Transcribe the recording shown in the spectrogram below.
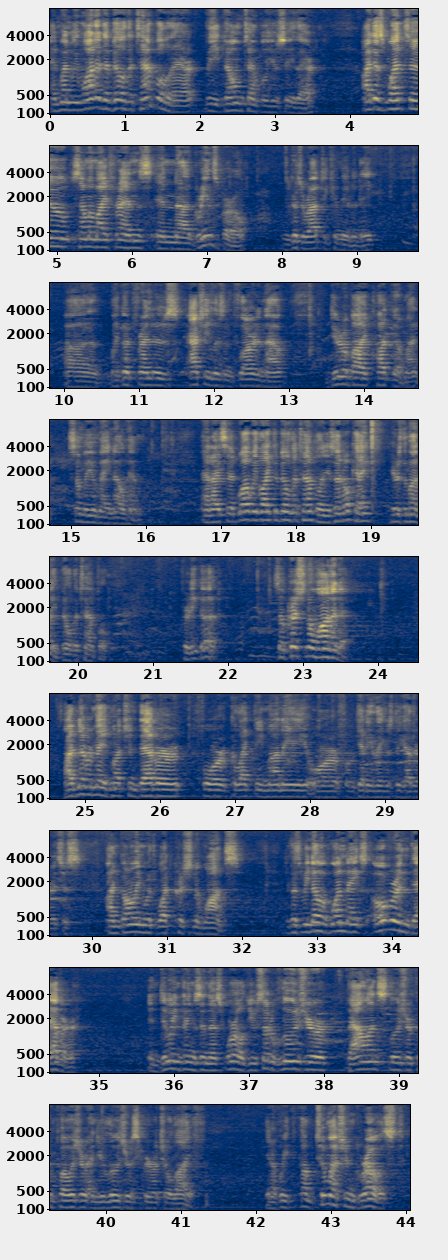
And when we wanted to build a temple there, the dome temple you see there, I just went to some of my friends in uh, Greensboro, the Gujarati community. Uh, my good friend who's actually lives in Florida now, Dhirubhai Pudgam. I, some of you may know him. And I said, well, we'd like to build a temple. And he said, okay, here's the money, build a temple. Pretty good. So Krishna wanted it. I've never made much endeavor for collecting money or for getting things together. It's just, I'm going with what Krishna wants. Because we know if one makes over endeavor in doing things in this world, you sort of lose your balance, lose your composure, and you lose your spiritual life. You know, if we become too much engrossed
